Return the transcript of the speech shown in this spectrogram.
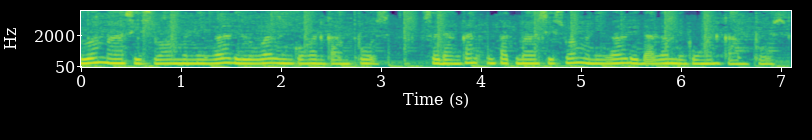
Dua mahasiswa meninggal di luar lingkungan kampus, sedangkan empat mahasiswa meninggal di dalam lingkungan kampus.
